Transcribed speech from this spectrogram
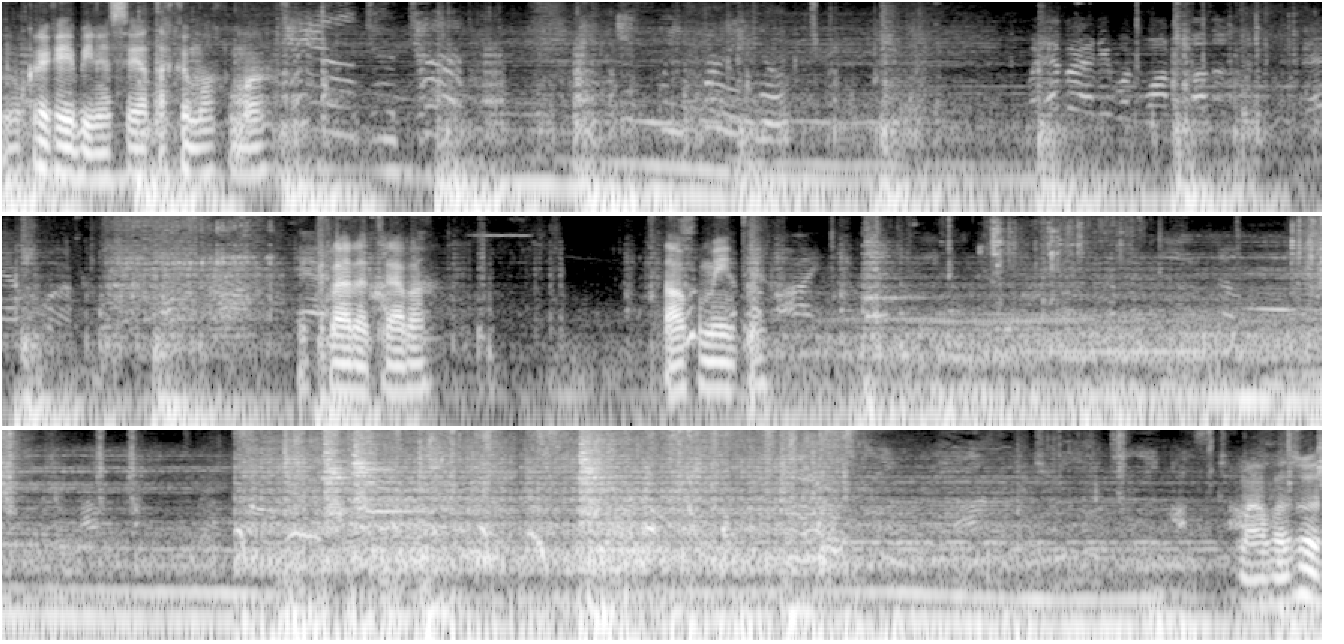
Nu cred că e bine să-i atacăm acum. E clară treaba. Stau cu minte. M-a văzut.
